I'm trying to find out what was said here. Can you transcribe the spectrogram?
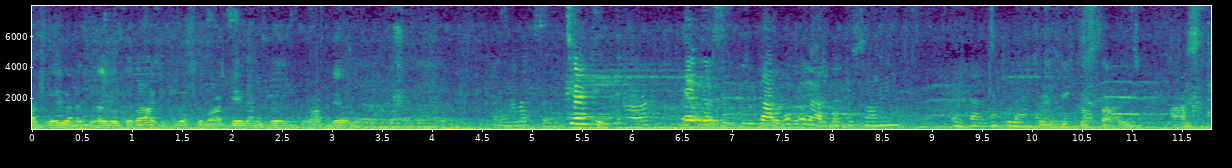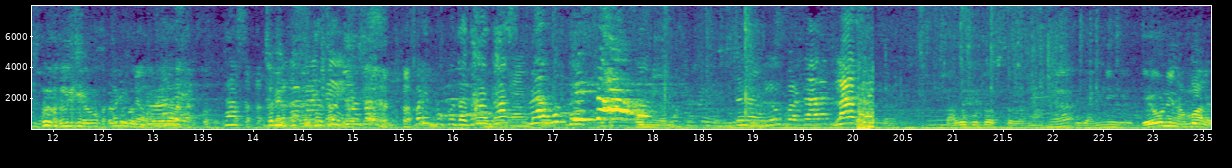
वाग्देव अनुग्रह योग्यता शीघ्रस्य वाग्देव अनुग्रह वाग्देव बड़े बुक दादा घास ला बुक ला చదువుకుంటూ వస్తుందమ్మా ఇవన్నీ దేవుని నమ్మాలి?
